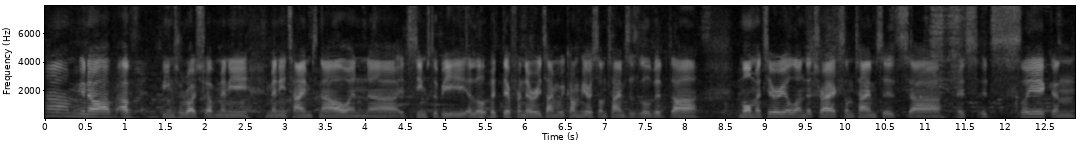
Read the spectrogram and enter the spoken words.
Um, you know, I've, I've been to Wrocław many, many times now, and uh, it seems to be a little bit different every time we come here. Sometimes it's a little bit uh, more material on the track. Sometimes it's uh, it's it's slick, and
